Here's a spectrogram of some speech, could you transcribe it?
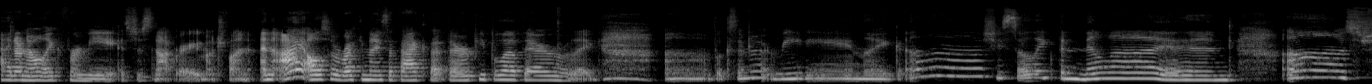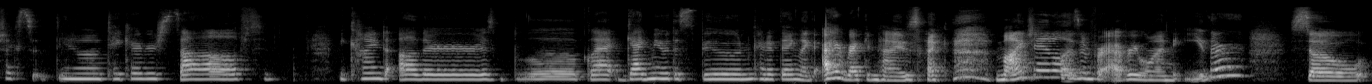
I don't know, like for me, it's just not very much fun. And I also recognize the fact that there are people out there who are like, uh, books I'm not reading, like, ah, she's so like vanilla and, oh, it's just, you know, take care of yourself, be kind to others, blah, gag me with a spoon kind of thing. Like, I recognize, like, my channel isn't for everyone either. So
